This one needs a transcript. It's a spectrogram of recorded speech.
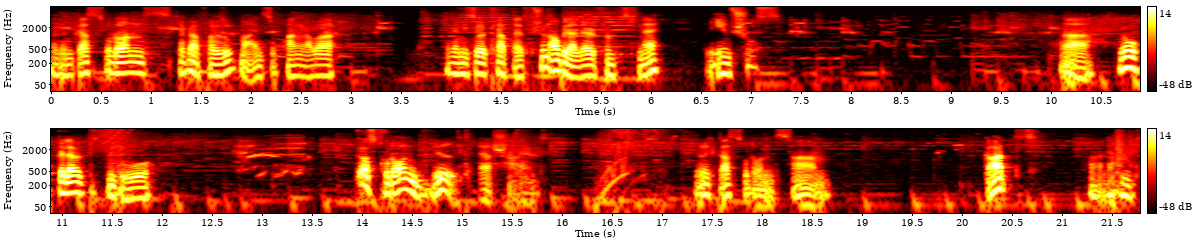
also gastrodons ich habe ja versucht mal einzufangen aber hat ja nicht so geklappt. Da ist schon auch wieder Level 50, ne? Lebensschuss. Ah, hochgelevelt bist du. Gastrodon wild erscheint. Gastrodon zahm. Gott, verdammt.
